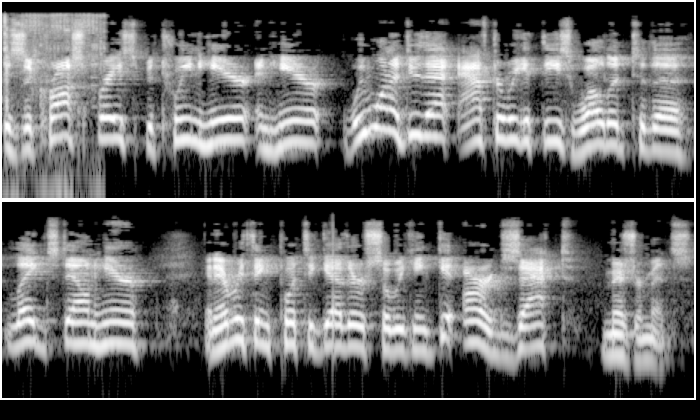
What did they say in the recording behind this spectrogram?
is the cross brace between here and here. We want to do that after we get these welded to the legs down here and everything put together so we can get our exact measurements.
